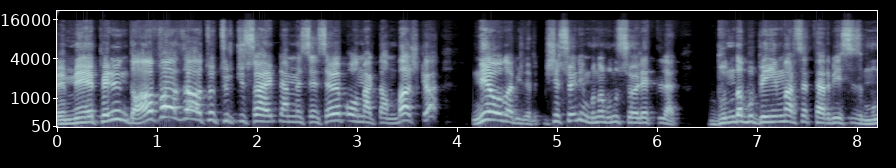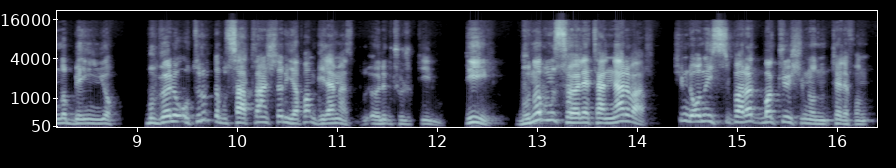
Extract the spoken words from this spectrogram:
Ve MHP'nin daha fazla Atatürk'ü sahiplenmesine sebep olmaktan başka ne olabilir? Bir şey söyleyeyim buna bunu söylettiler. Bunda bu beyin varsa terbiyesizim. Bunda beyin yok. Bu böyle oturup da bu satrançları yapan bilemez. Öyle bir çocuk değil bu. Değil. Buna bunu söyletenler var. Şimdi ona istihbarat bakıyor şimdi onun telefon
